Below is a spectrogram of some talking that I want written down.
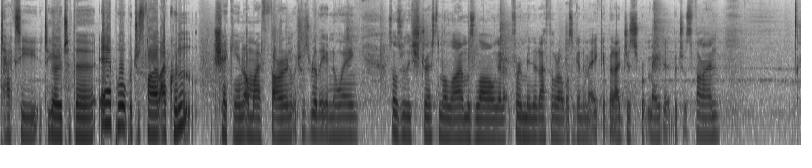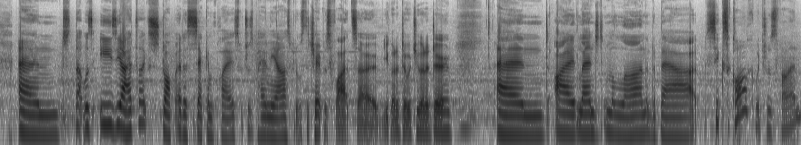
taxi to go to the airport, which was fine. I couldn't check in on my phone, which was really annoying. So I was really stressed, and the line was long. And for a minute, I thought I wasn't going to make it, but I just made it, which was fine. And that was easy. I had to like stop at a second place, which was pain in the ass, but it was the cheapest flight, so you got to do what you got to do. And I landed in Milan at about six o'clock, which was fine.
